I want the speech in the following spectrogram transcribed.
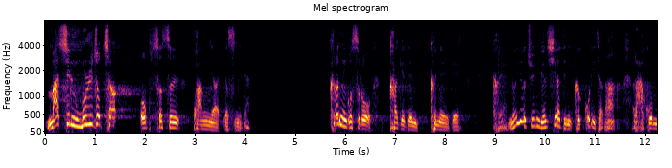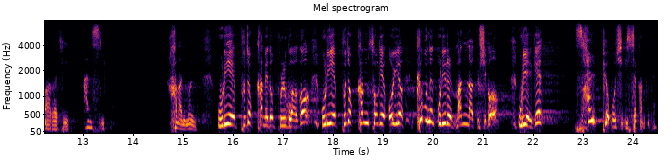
마실 물조차 없었을 광야였습니다. 그런 곳으로 가게 된 그녀에게 그래 너 여주인 멸시하더니 그 꼴이잖아. 라고 말하지 않습니다. 하나님은 우리의 부족함에도 불구하고 우리의 부족함 속에 오히려 그분은 우리를 만나주시고 우리에게 살펴보시기 시작합니다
